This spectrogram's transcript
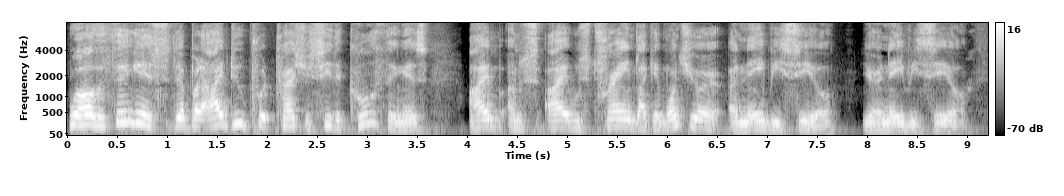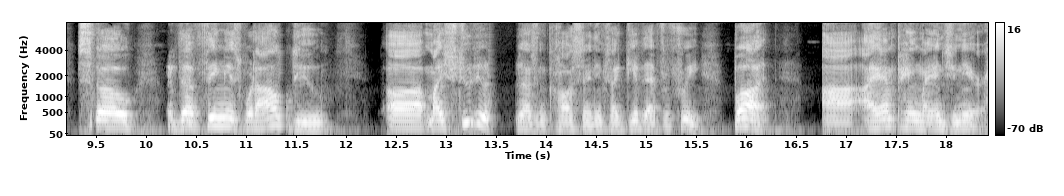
Well, the thing is that, but I do put pressure. See, the cool thing is, I'm, I'm i was trained like once you're a Navy SEAL, you're a Navy SEAL. So the thing is, what I'll do, uh, my studio doesn't cost anything, so I give that for free. But uh, I am paying my engineer,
